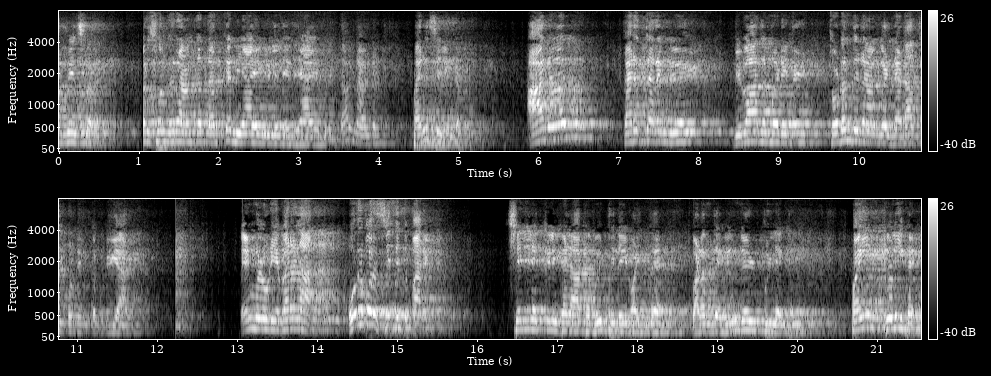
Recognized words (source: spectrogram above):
பரமேஸ்வரன் அவர் சொல்கிற அந்த தர்க்க நியாயங்களிலே நியாயம் இருந்தால் நாங்கள் பரிசீலிக்கிறோம் ஆனால் கருத்தரங்குகள் விவாத மேடைகள் தொடர்ந்து நாங்கள் நடாத்தி கொண்டிருக்க முடியாது. எங்களுடைய வரலாறு ஒருமுறை சிந்தித்து பாருங்கள். செல்ல கிளிகளாக வீட்டிலே வைத்த வளர்ந்த எங்கள் பிள்ளைகள் பைன் கிளிகள்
